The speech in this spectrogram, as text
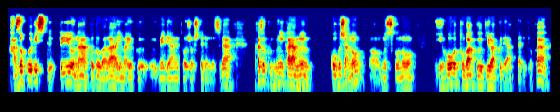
家族リスクというような言葉が今よくメディアに登場してるんですが、家族に絡む候補者の息子の違法賭博疑惑であったりとか、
